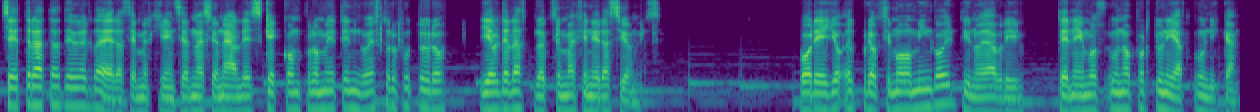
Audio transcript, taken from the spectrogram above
se trata de verdaderas emergencias nacionales que comprometen nuestro futuro y el de las próximas generaciones. Por ello, el próximo domingo 21 de abril tenemos una oportunidad única,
